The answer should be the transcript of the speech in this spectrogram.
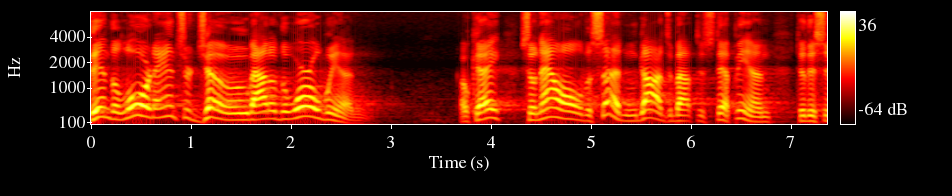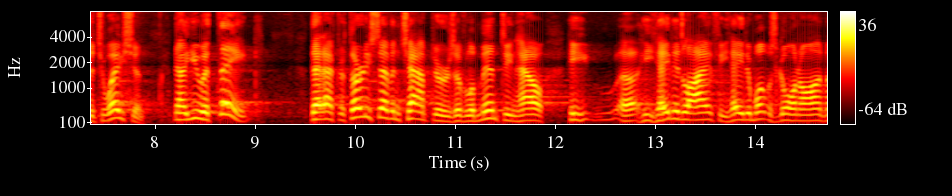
Then the Lord answered Job out of the whirlwind. Okay? So now all of a sudden, God's about to step in to this situation. Now, you would think that after 37 chapters of lamenting how he, uh, he hated life, he hated what was going on,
